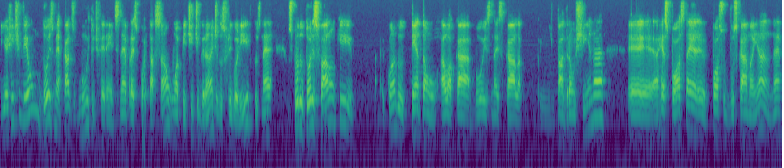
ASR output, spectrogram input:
e a gente vê um, dois mercados muito diferentes, né, para exportação, um apetite grande dos frigoríficos, né. Os produtores falam que quando tentam alocar bois na escala padrão China, é, a resposta é posso buscar amanhã, né.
